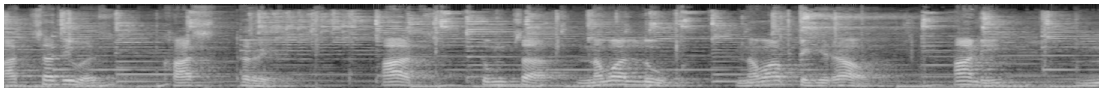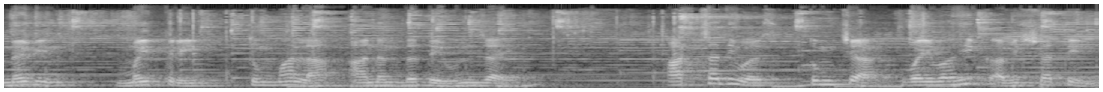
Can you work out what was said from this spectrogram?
आजचा दिवस खास ठरेल. आज तुमचा नवा लूक नवा पेहराव आणि नवीन मैत्री तुम्हाला आनंद देऊन जाईल. आजचा दिवस तुमच्या वैवाहिक आयुष्यातील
